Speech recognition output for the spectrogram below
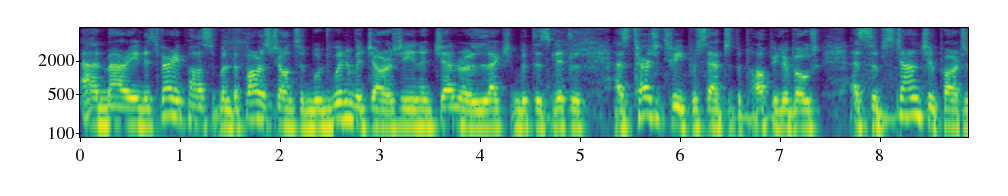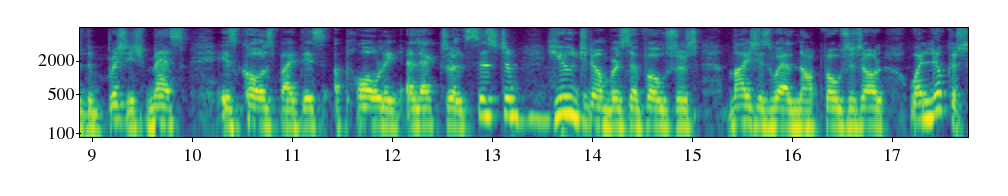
And Marion, it's very possible that Boris Johnson would win a majority in a general election with as little as 33% of the popular vote. A substantial part of the British mess is caused by this appalling electoral system. Huge numbers of voters might as well not vote at all. Well, look at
